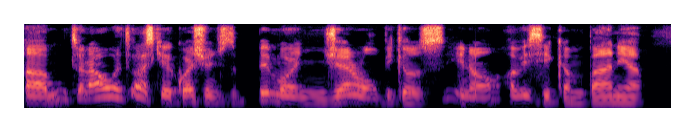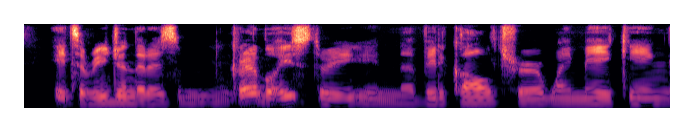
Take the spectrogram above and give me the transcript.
Um, so now I want to ask you a question, just a bit more in general, because you know, obviously Campania, it's a region that has incredible history in uh, viticulture, winemaking,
